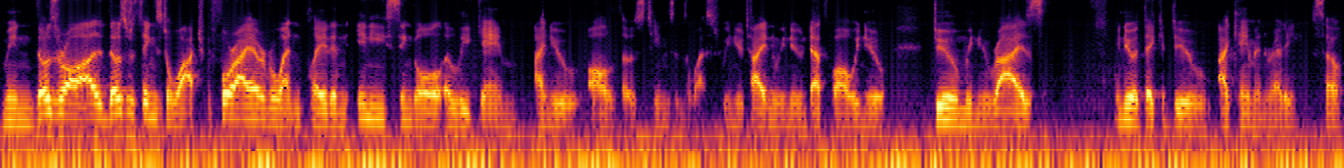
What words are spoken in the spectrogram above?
I mean, those are all those are things to watch. Before I ever went and played in any single elite game, I knew all of those teams in the West. We knew Titan, we knew Deathball, we knew Doom, we knew Rise. We knew what they could do. I came in ready. So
